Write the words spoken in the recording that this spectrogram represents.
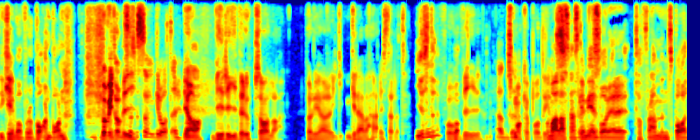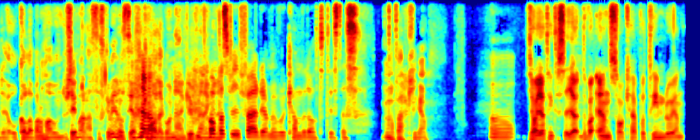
Det kan ju vara våra barnbarn. De vet vad vi... S- Som gråter. Ja, Vi river Uppsala. Börjar gräva här istället. just det. Mm. Får vi Ja, smaka på det. Om alla svenska medborgare tar fram en spade och kollar vad de har under sig bara så ska vi nog se att vi kan hålla igång den här gruvnäringen. Hoppas vi är färdiga med vår kandidat tills dess. Ja, verkligen. Ja. Ja, jag tänkte säga, det var en sak här på Timbro igen.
